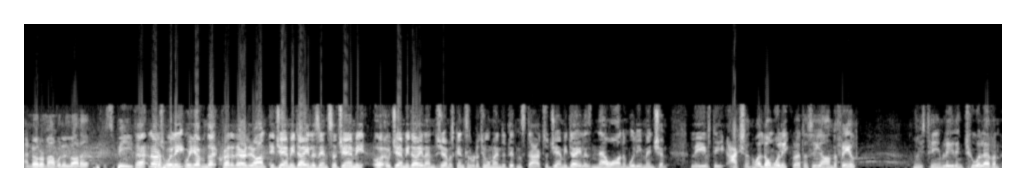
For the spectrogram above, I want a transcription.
another man with a lot of speed. Uh, there's Willie, we gave him the credit earlier on. Jamie Doyle is in, so Jamie uh, Jamie Doyle and Seamus Kinsella were the two men that didn't start, so Jamie Doyle is now on, and Willie Minchin leaves the action. Well done, Willie, great to see you on the field. His team leading 211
